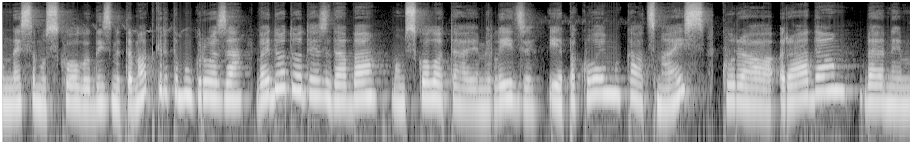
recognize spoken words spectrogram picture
un nesam uz skolu un izmetam atkritumu grozā, vai dodoties dabā. Mums skolotājiem ir līdzi iepakojuma kāds maiss, kurā rādām bērniem,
